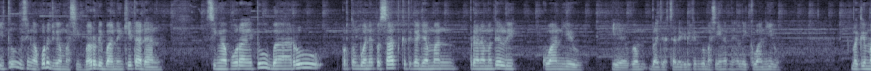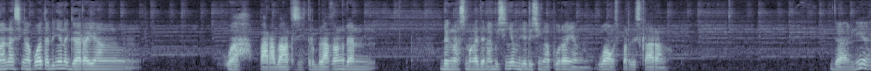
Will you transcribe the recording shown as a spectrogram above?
itu Singapura juga masih baru dibanding kita dan Singapura itu baru pertumbuhannya pesat ketika zaman Perdana Menteri Lee Kuan Yew. Iya, gue belajar secara dikit-dikit gue masih ingat nih Lee Kuan Yew. Bagaimana Singapura tadinya negara yang wah parah banget sih terbelakang dan dengan semangat dan ambisinya menjadi Singapura yang wow seperti sekarang. Dan ya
